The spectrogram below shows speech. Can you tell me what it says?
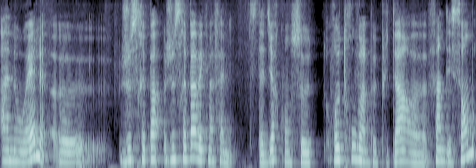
à Noël, je serai pas, je serai pas avec ma famille. C'est-à-dire qu'on se retrouve un peu plus tard, fin décembre,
